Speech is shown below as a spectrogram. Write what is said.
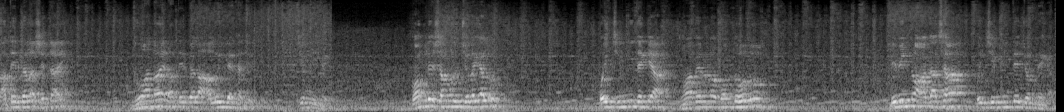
রাতের বেলা সেটাই, ধোঁয়া নয়, রাতের বেলা আলোই দেখা যেত চিমনি থেকে। কংগ্রেস আমল চলে গেল। ওই চিমনি থেকে ধোঁয়া বেরোনো বন্ধ হলো। বিভিন্ন আগাছা ওই চিমনিতে জন্মে গেল।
